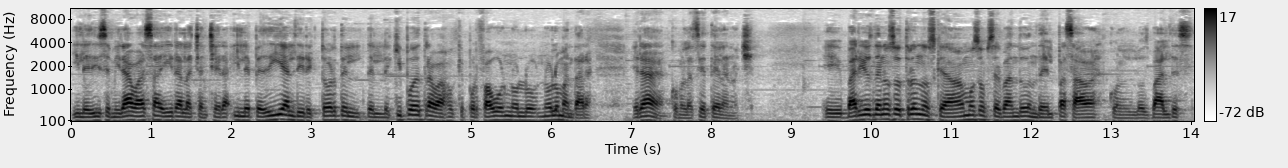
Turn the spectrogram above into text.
y le dice, mira, vas a ir a la chanchera. Y le pedí al director del, equipo de trabajo que por favor no lo, no lo mandara. Era como las 7 de la noche. Eh, varios de nosotros nos quedábamos observando donde él pasaba con los baldes,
